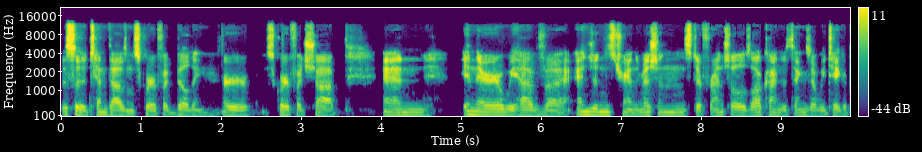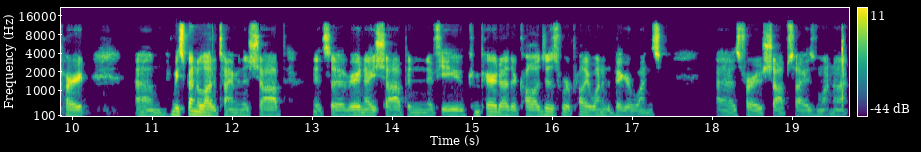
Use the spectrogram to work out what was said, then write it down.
This is a 10,000 square foot building or square foot shop. And in there we have uh, engines, transmissions, differentials, all kinds of things that we take apart. Um, we spend a lot of time in the shop. It's a very nice shop. And if you compare to other colleges, we're probably one of the bigger ones uh, as far as shop size and whatnot.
